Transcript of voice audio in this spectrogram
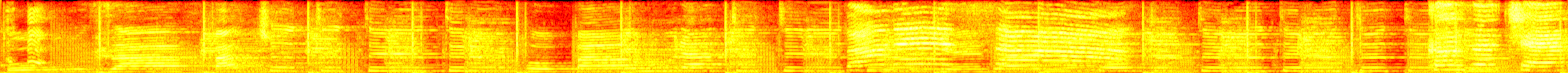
Cosa faccio? Tutturuturu, ho paura. Tutturuturu, chiedo aiuto. Tutturuturu, Cosa c'è?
